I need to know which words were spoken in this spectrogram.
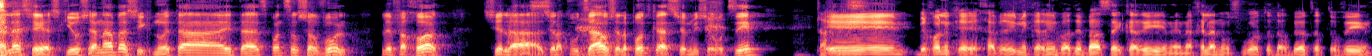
יאללה, שישקיעו שנה הבאה, שיקנו את הספונסר שרוול, לפחות, של הקבוצה או של הפודקאסט, של מי שרוצים. אה, בכל מקרה, חברים יקרים ואוהדי ברסה יקרים, אה, מאחל לנו שבועות עוד הרבה יותר טובים,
